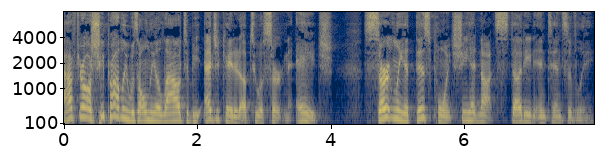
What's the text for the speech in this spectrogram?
After all, she probably was only allowed to be educated up to a certain age. Certainly at this point, she had not studied intensively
